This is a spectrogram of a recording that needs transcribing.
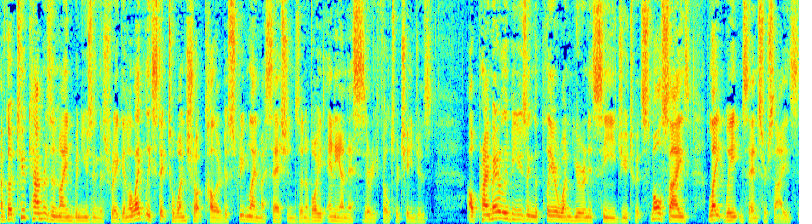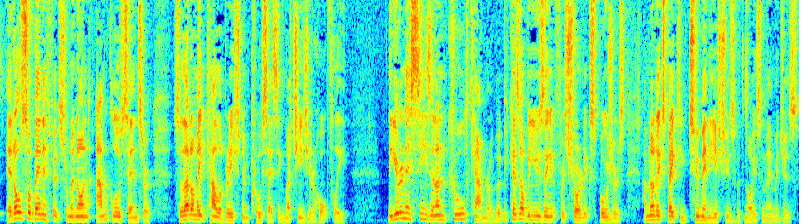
I've got two cameras in mind when using this rig and I'll likely stick to one shot colour to streamline my sessions and avoid any unnecessary filter changes. I'll primarily be using the Player One Uranus C due to its small size, lightweight and sensor size. It also benefits from a non-amp glow sensor, so that'll make calibration and processing much easier hopefully. The Uranus C is an uncooled camera, but because I'll be using it for short exposures, I'm not expecting too many issues with noise and images.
